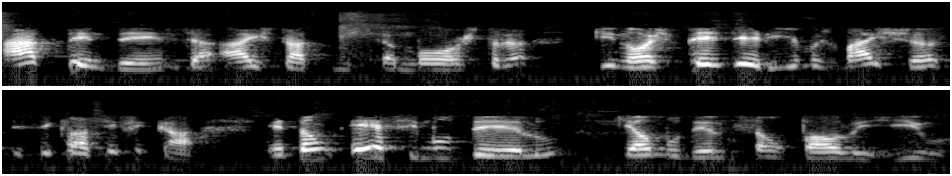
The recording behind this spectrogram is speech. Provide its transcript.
a tendência, a estatística mostra que nós perderíamos mais chance de se classificar. Então, esse modelo, que é o modelo de São Paulo e Rio,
